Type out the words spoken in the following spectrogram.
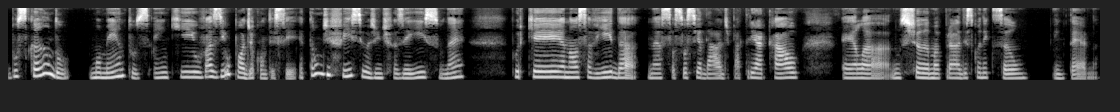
buscando momentos em que o vazio pode acontecer. É tão difícil a gente fazer isso, né? Porque a nossa vida nessa sociedade patriarcal, ela nos chama para desconexão interna.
